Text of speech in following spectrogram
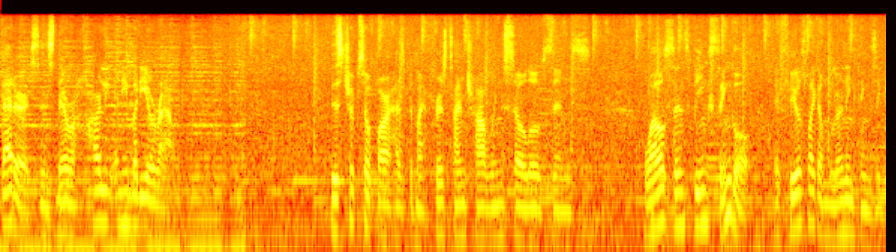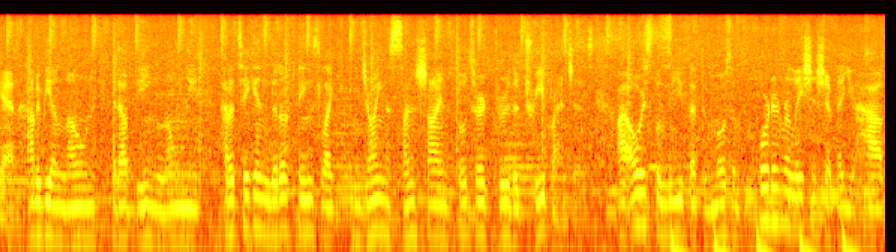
better since there were hardly anybody around. This trip so far has been my first time traveling solo since, well, since being single. It feels like I'm learning things again, how to be alone without being lonely, how to take in little things like enjoying the sunshine filtered through the tree branches, I always believe that the most important relationship that you have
